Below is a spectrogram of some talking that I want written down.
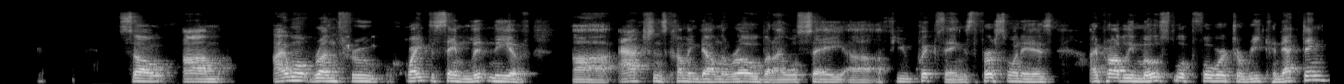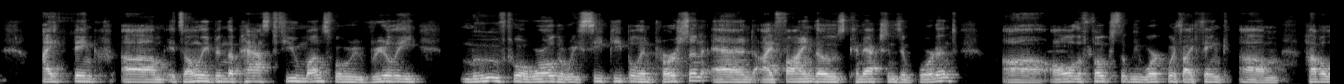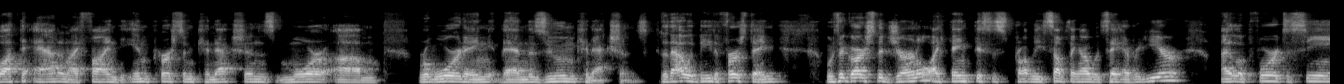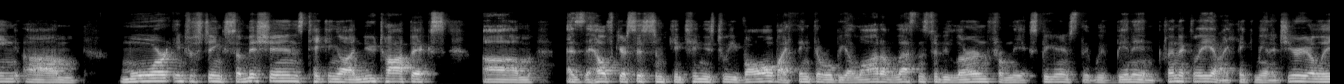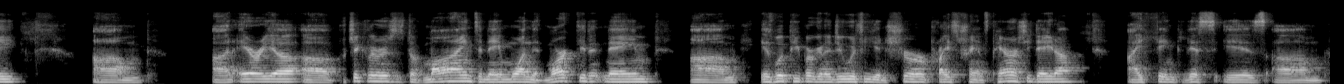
So um, I won't run through quite the same litany of uh, actions coming down the road, but I will say uh, a few quick things. The first one is I probably most look forward to reconnecting. I think um, it's only been the past few months where we've really moved to a world where we see people in person, and I find those connections important. Uh, all the folks that we work with, I think, um, have a lot to add, and I find the in-person connections more um, rewarding than the Zoom connections. So that would be the first thing. With regards to the journal, I think this is probably something I would say every year. I look forward to seeing um, more interesting submissions, taking on new topics. Um, as the healthcare system continues to evolve, I think there will be a lot of lessons to be learned from the experience that we've been in clinically and I think managerially. Um, an area of particular interest of mine, to name one that Mark didn't name, um, is what people are going to do with the insurer price transparency data. I think this is um,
